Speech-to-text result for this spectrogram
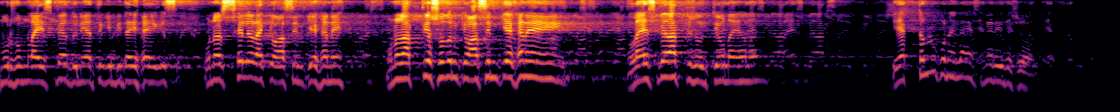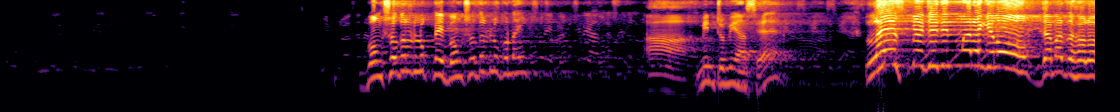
মরহুম লাইস মিয়া দুনিয়া থেকে বিদায় হয়ে গেছে। ওনার ছেলেরা কেউ আসেন কি এখানে ওনার আত্মীয় স্বজন কেউ আসেন কি এখানে? লাইস মেয়ের আত্মীয় স্বজন কেউ নাই এখানে? একটা লোক নাই লাইস মেয়ের এই বংশধর লোক নাই বংশধর লোক নাই। আহ, মিন্টু মিয়া আছে মিয়া যেদিন মারা গেল, জানাজা হলো,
